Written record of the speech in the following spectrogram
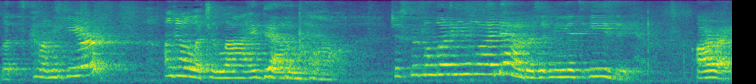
Let's come here. I'm gonna let you lie down now. Just because I'm letting you lie down doesn't mean it's easy. All right,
